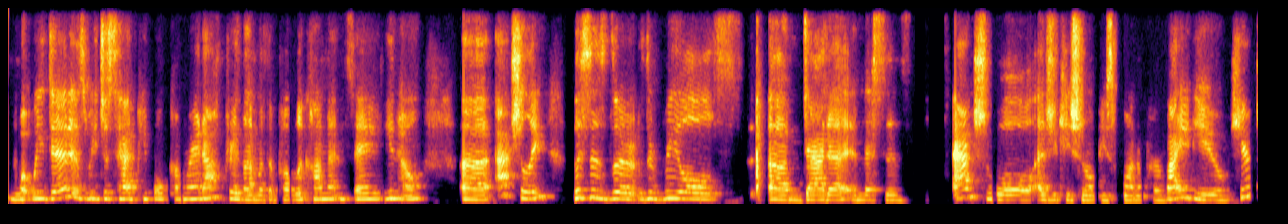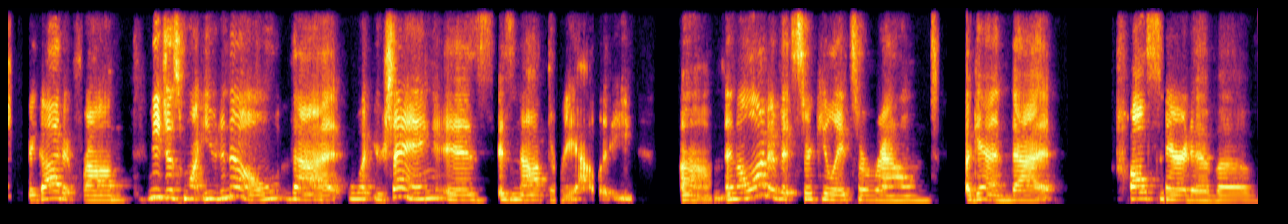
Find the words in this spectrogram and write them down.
What we did is we just had people come right after them with a public comment and say, you know, uh, actually, this is the the real um, data, and this is actual educational piece we want to provide you. Here's where we got it from. We just want you to know that what you're saying is is not the reality. Um, and a lot of it circulates around again that false narrative of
